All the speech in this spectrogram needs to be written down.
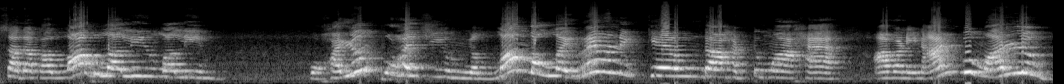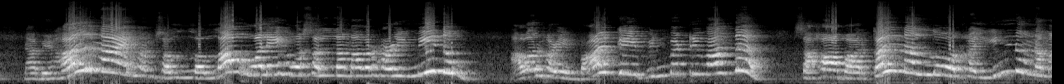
صدق الله العلي العليم புகழும் புகழ்ச்சியும் எல்லாம் வல்ல இறைவனுக்கே உண்டாகட்டுமாக அவனின் அன்பும் அருளும் நபிகள் நாயகம் ஸல்லல்லாஹு அலைஹி வஸல்லம் அவர்களின் மீதும் அவர்களின் வாழ்க்கையை பின்பற்றி வாழ்ந்த சஹாபார்கள் நல்லோர்கள் இன்னும் நம்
